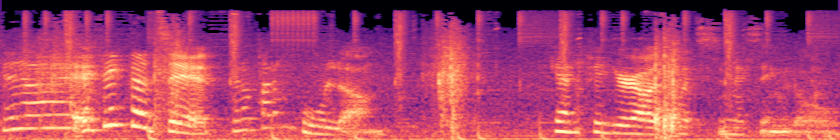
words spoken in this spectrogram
Did I? I think that's it. Pero parang kulang. Can't figure out what's missing though.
